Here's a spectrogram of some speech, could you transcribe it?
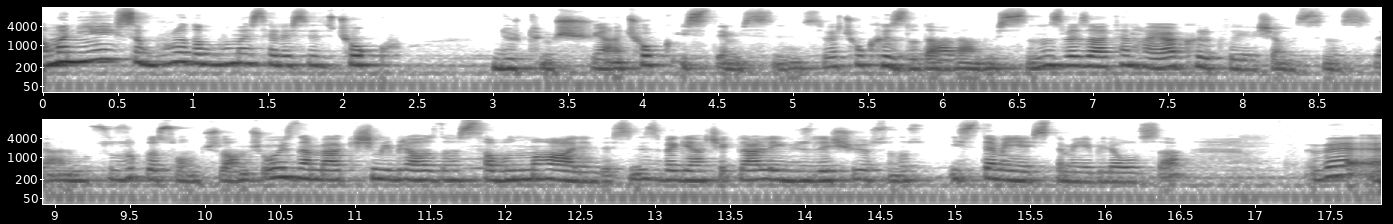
Ama niyeyse burada bu mesele sizi çok dürtmüş. Yani çok istemişsiniz ve çok hızlı davranmışsınız ve zaten hayal kırıklığı yaşamışsınız. Yani mutsuzlukla sonuçlanmış. O yüzden belki şimdi biraz daha savunma halindesiniz ve gerçeklerle yüzleşiyorsunuz. İstemeye istemeye bile olsa. Ve e,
